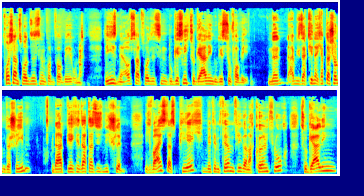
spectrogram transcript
Vorstandsvorsitzenden von VW und Liesen, den Aufsichtsratsvorsitzenden, du gehst nicht zu Gerling, du gehst zu VW. Und dann habe ich gesagt, Kinder, ich habe das schon unterschrieben. Da hat Pirch gesagt, das ist nicht schlimm. Ich weiß, dass Pirch mit dem Firmenflieger nach Köln flog, zu Gerling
